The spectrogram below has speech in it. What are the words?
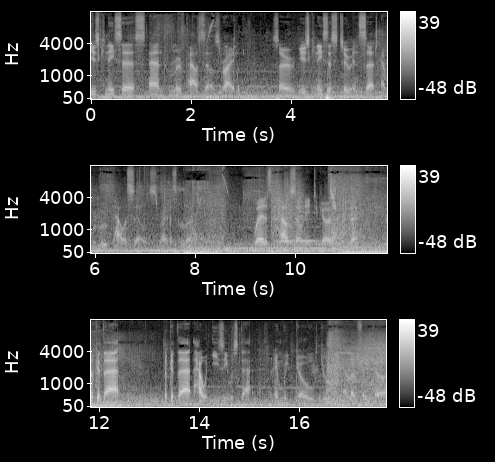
use kinesis and remove power cells, right. So use kinesis to insert and remove power cells. Right, let's have a look. Where does the power cell need to go? There. Look at that. Look at that. How easy was that? And we go through the elevator.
